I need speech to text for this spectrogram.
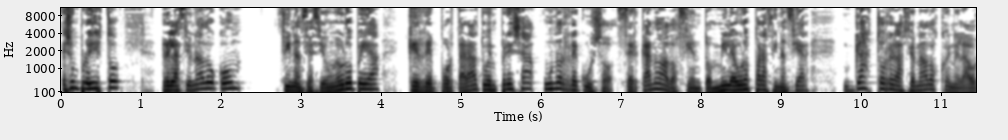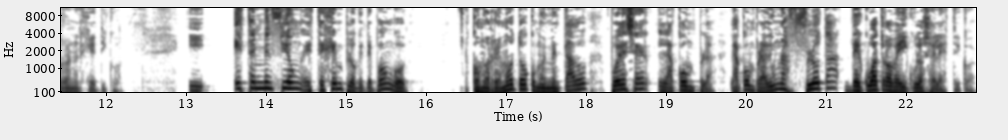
Es un proyecto relacionado con financiación europea que reportará a tu empresa unos recursos cercanos a 200.000 euros para financiar gastos relacionados con el ahorro energético. Y esta invención, este ejemplo que te pongo como remoto, como inventado, puede ser la compra, la compra de una flota de cuatro vehículos eléctricos.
